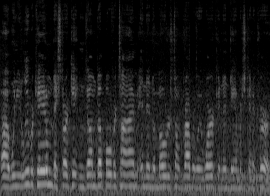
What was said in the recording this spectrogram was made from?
Uh, when you lubricate them, they start getting gummed up over time, and then the motors don't properly work, and then damage can occur.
